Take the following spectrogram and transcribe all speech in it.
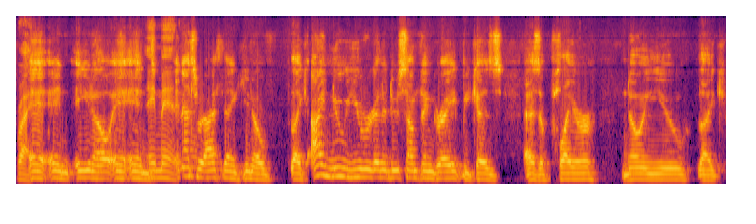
Right. and, and you know and, and Amen. and that's what i think you know like i knew you were going to do something great because as a player knowing you like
